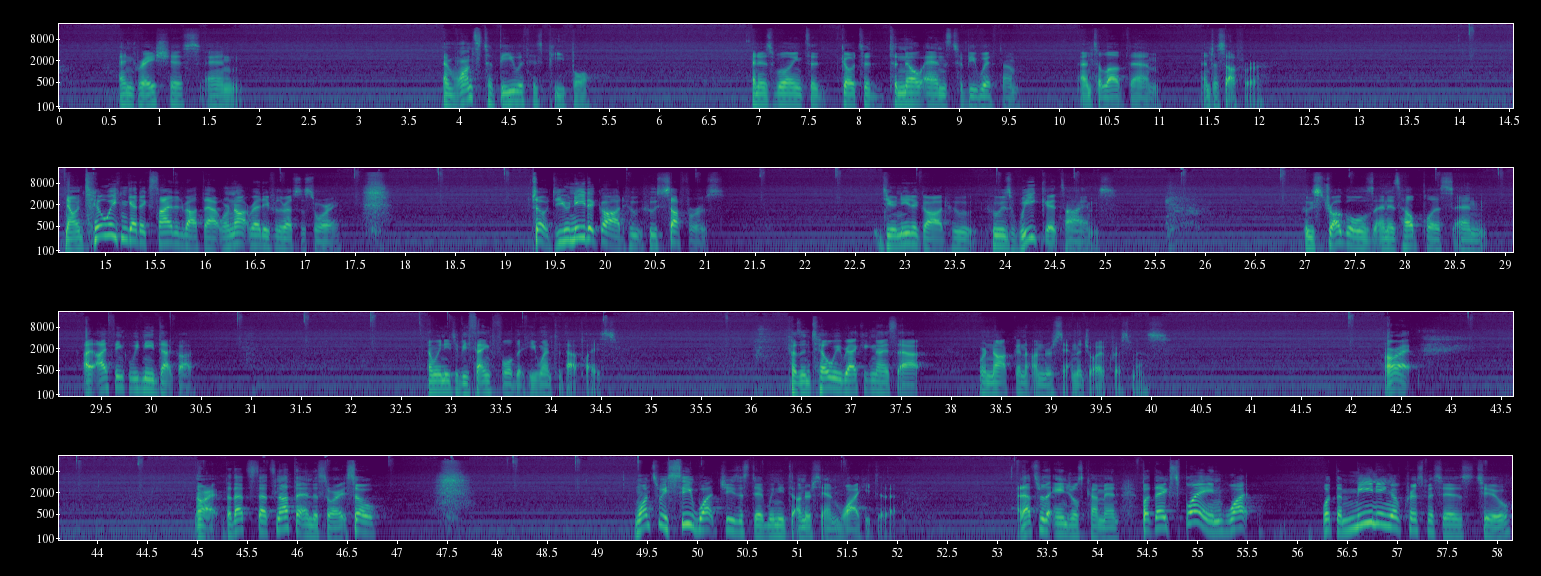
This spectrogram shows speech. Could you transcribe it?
and gracious and, and wants to be with his people and is willing to go to, to no ends to be with them and to love them and to suffer. Now, until we can get excited about that, we're not ready for the rest of the story. So, do you need a God who, who suffers? Do you need a God who, who is weak at times? Who struggles and is helpless. And I, I think we need that God. And we need to be thankful that he went to that place. Because until we recognize that, we're not going to understand the joy of Christmas. All right. All right, but that's, that's not the end of the story. So, once we see what Jesus did, we need to understand why he did it. And that's where the angels come in. But they explain what what the meaning of Christmas is to,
